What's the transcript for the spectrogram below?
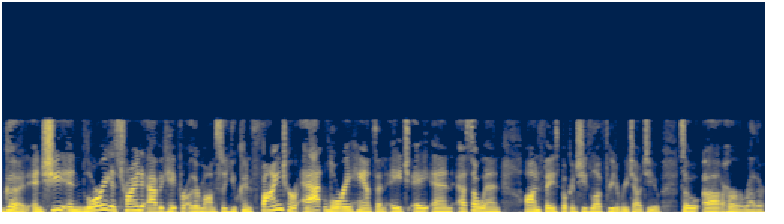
Good. And she and Lori is trying to advocate for other moms. So you can find her at Lori Hanson, H A N S O N, on Facebook, and she'd love for you to reach out to you. So uh her rather.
